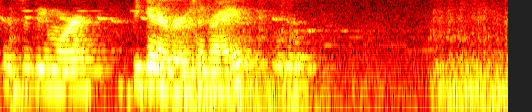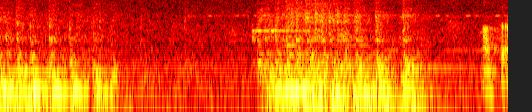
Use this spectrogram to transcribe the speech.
So this would be more beginner version, right? Mm-hmm. Awesome.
